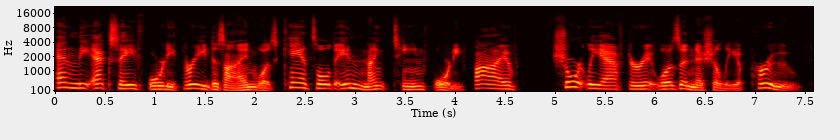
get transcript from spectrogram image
and the XA-43 design was cancelled in 1945, shortly after it was initially approved.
